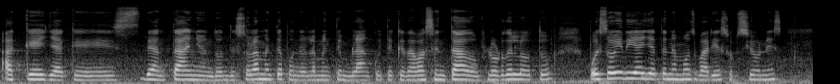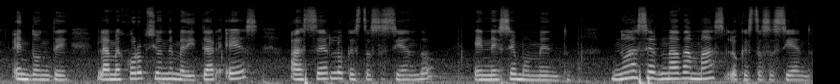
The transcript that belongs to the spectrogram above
aquella que es de antaño, en donde solamente poner la mente en blanco y te quedabas sentado en flor de loto, pues hoy día ya tenemos varias opciones en donde la mejor opción de meditar es hacer lo que estás haciendo en ese momento no hacer nada más lo que estás haciendo.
